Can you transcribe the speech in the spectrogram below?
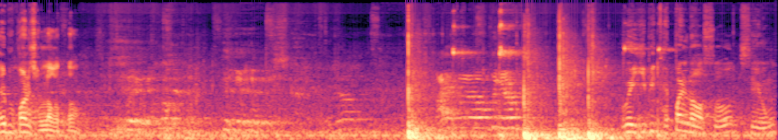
헬프 빨리 잘 나갔다 왜 입이 대빨 나왔어, 지세용?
